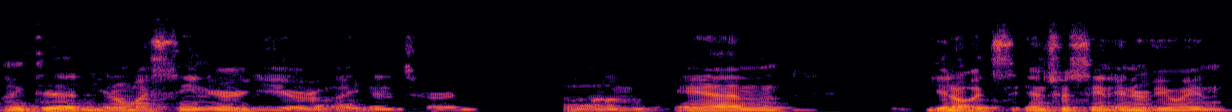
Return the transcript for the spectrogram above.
I did. You know, my senior year, I interned, um, and you know, it's interesting interviewing,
